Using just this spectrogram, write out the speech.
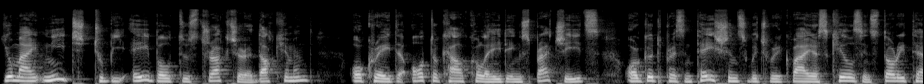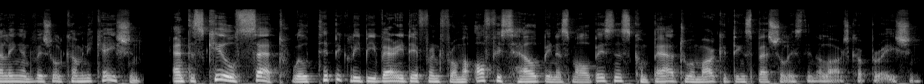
You might need to be able to structure a document or create auto calculating spreadsheets or good presentations which require skills in storytelling and visual communication. And the skill set will typically be very different from an office help in a small business compared to a marketing specialist in a large corporation.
